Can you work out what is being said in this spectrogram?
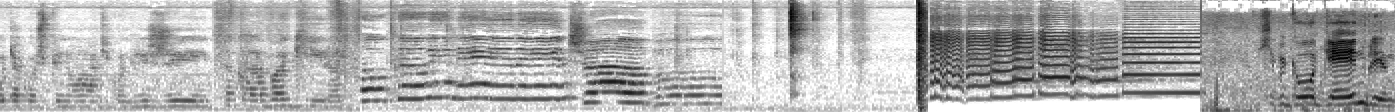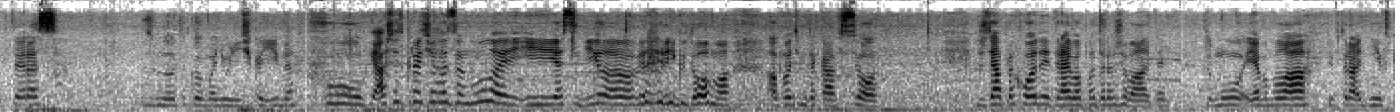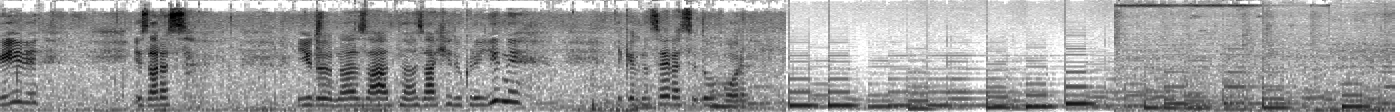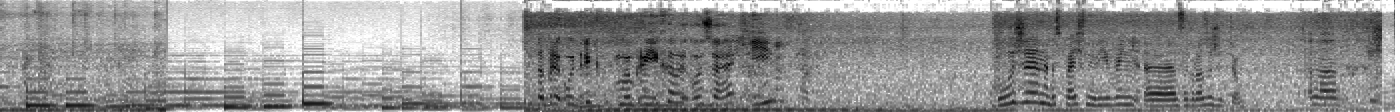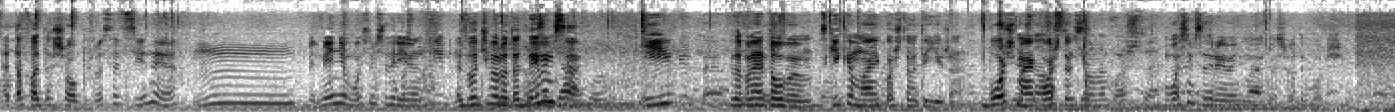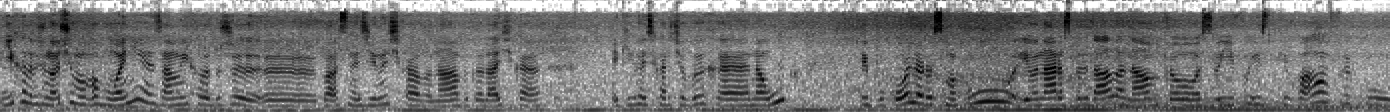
Вот такой шпинатик, он лежит. Такая багира. Oh, in. Here we go again, блін. Зараз зі мною така манюнечка їде. Фух, я щось коротше газанула і я сиділа рік вдома, а потім така, все, життя проходить, треба подорожувати. Тому я побула півтора дні в Києві і зараз їду назад на захід України, тільки на цей раз іду в гори. Добрий утрік. Ми приїхали уже і дуже небезпечний рівень е, загрози життю. Это фотошоп. Просто ціни. Пельмені 80 гривень. Ворота дивимося і запам'ятовуємо, скільки має коштувати їжа. Борщ має коштувати 80 гривень має коштувати борщ. Їхали в жіночому вагоні. З нами їхала дуже е, класна жіночка, вона викладачка якихось харчових е, наук, типу кольору, смаку. І вона розповідала нам про свої поїздки в Африку,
